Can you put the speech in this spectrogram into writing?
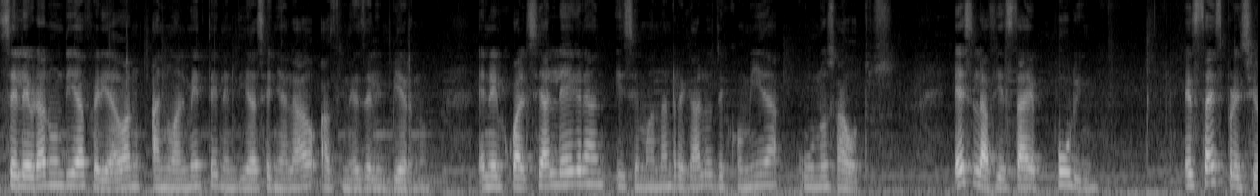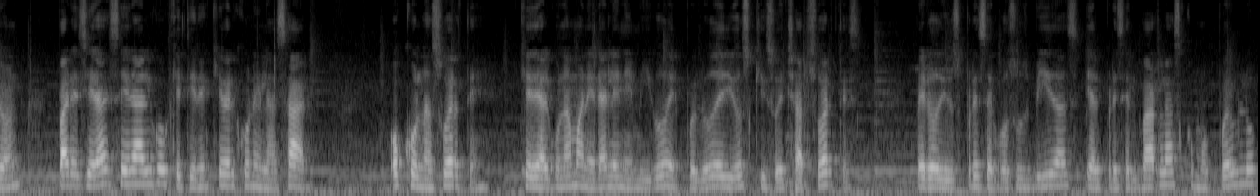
celebran un día feriado anualmente en el día señalado a fines del invierno en el cual se alegran y se mandan regalos de comida unos a otros. Es la fiesta de Purim. Esta expresión pareciera ser algo que tiene que ver con el azar o con la suerte, que de alguna manera el enemigo del pueblo de Dios quiso echar suertes, pero Dios preservó sus vidas y al preservarlas como pueblo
